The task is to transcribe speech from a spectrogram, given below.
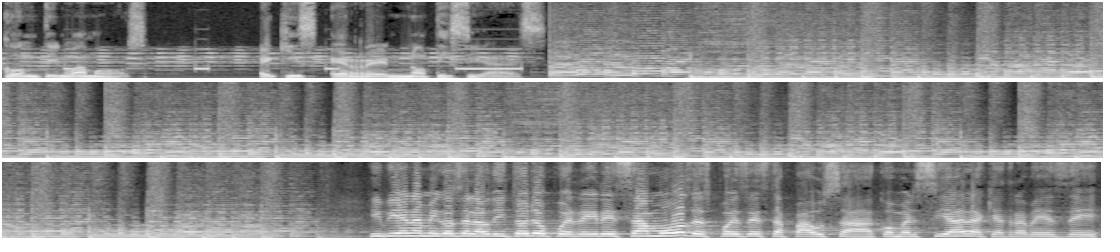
Continuamos. XR Noticias. Y bien amigos del auditorio, pues regresamos después de esta pausa comercial aquí a través de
